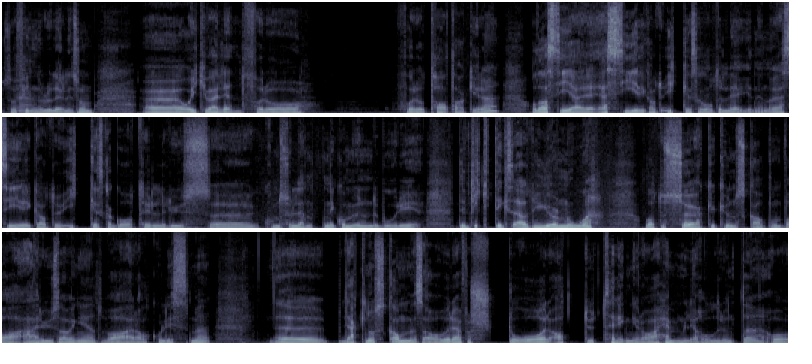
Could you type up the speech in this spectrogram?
så finner du det liksom. Eh, og ikke være redd for å, for å ta tak i det. Og da sier jeg, jeg sier ikke at du ikke skal gå til legen din, og jeg sier ikke at du ikke skal gå til ruskonsulenten i kommunen du bor i. Det viktigste er at du gjør noe, og at du søker kunnskap om hva er rusavhengighet, hva er alkoholisme. Eh, Det er ikke noe å skamme seg over. Jeg forstår at du trenger å ha hemmelighold rundt det, og,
